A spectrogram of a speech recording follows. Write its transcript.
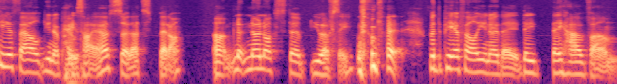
PFL, you know, pays yep. higher, so that's better. Um, no, no knocks the UFC, but but the PFL, you know, they they they have um,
